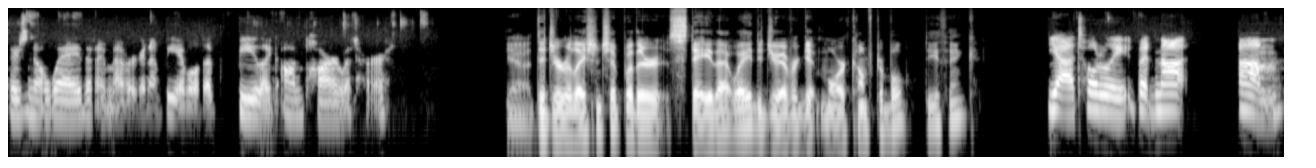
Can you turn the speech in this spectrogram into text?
there's no way that i'm ever going to be able to be like on par with her Yeah. Did your relationship with her stay that way? Did you ever get more comfortable, do you think? yeah totally but not um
